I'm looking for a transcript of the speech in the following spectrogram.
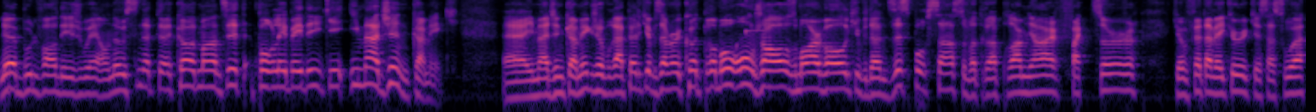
Le Boulevard des Jouets. On a aussi notre commandite pour les BD qui est Imagine Comic. Euh, Imagine Comic, je vous rappelle que vous avez un code promo On Marvel qui vous donne 10% sur votre première facture que vous faites avec eux, que ce soit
